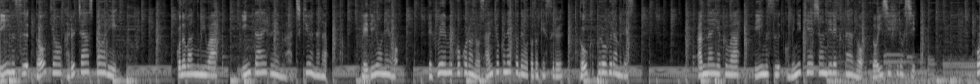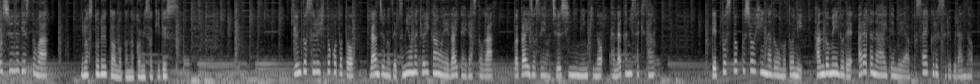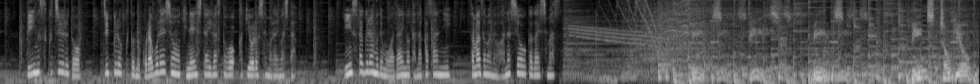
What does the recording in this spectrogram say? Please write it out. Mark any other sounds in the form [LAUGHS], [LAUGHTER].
ビームス東京カルチャーストーリー。この番組はインター FM897 レディオネオ FM 心の三極ネットでお届けするトークプログラムです。案内役はビームスコミュニケーションディレクターの土井博志。今週のゲストはイラストレーターの田中美咲ですキュンとする一言と男女の絶妙な距離感を描いたイラストが若い女性を中心に人気の田中美咲さん。デッドストック商品などをもとにハンドメイドで新たなアイテムへアップサイクルするブランド。ビームスクチュールとジップロックとのコラボレーションを記念したイラストを書き下ろしてもらいました。インスタグラムでも話題の田中さんにさまざまなお話をお伺いします。Beams.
